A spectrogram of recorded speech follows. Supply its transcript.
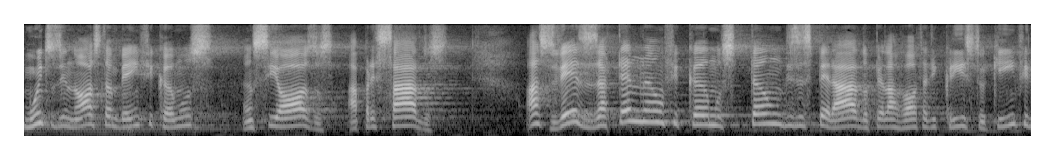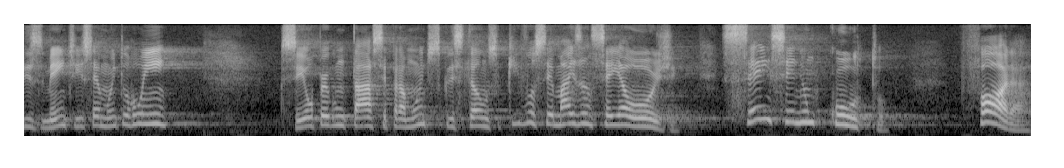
Muitos de nós também ficamos ansiosos, apressados, às vezes até não ficamos tão desesperados pela volta de Cristo, que infelizmente isso é muito ruim. Se eu perguntasse para muitos cristãos o que você mais anseia hoje, sem ser nenhum culto, fora,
